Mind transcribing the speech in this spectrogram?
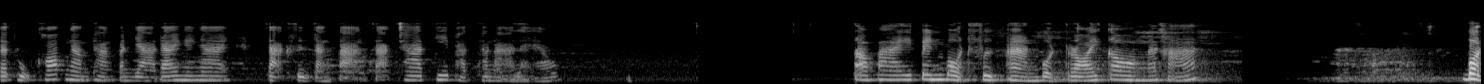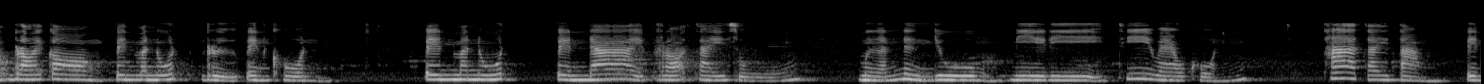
จะถูกครอบงำทางปัญญาได้ง่าย ๆ จากสื่อต่างๆ จากชาติที่พัฒนาแล้ว ต่อไปเป็นบทฝึกอ่านบทร้อยกองนะคะ บทร้อยกองเป็นมนุษย์หรือเป็นคน เป็นมนุษย์เป็นได้เพราะใจสูง เหมือนหนึ่งยูงมีดีที่แววขน ถ้าใจต่ำเป็น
